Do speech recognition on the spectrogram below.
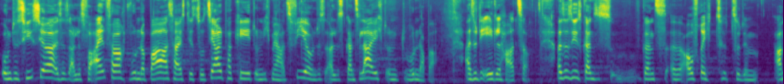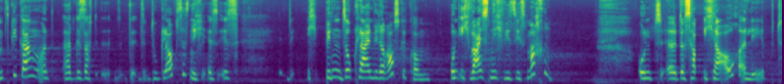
und es hieß ja, es ist alles vereinfacht, wunderbar, es heißt jetzt Sozialpaket und nicht mehr Hartz IV und es ist alles ganz leicht und wunderbar. Also die Edelharzer. Also sie ist ganz, ganz äh, aufrecht zu dem Amt gegangen und hat gesagt, du glaubst es nicht, es ist, ich bin so klein wieder rausgekommen und ich weiß nicht, wie sie es machen. Und äh, das habe ich ja auch erlebt.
